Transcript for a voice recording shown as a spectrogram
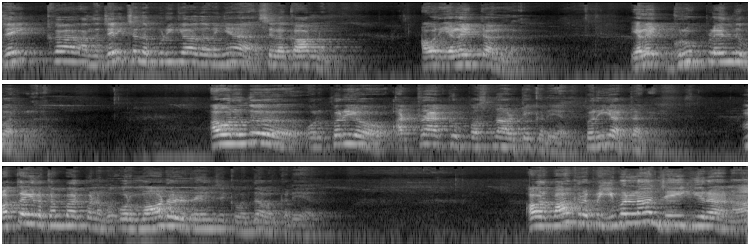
ஜெயிக்க அந்த ஜெயிச்சதை பிடிக்காதவங்க சில காரணம். அவர் எலைட்டாக இல்லை. எலைட் குரூப்லேருந்து வரல. அவர் வந்து ஒரு பெரிய அட்ராக்டிவ் பர்சனாலிட்டி கிடையாது. பெரிய அட்ராக்டிவ் மற்றவங்களை கம்பேர் பண்ணும்போது ஒரு மாடல் ரேஞ்சுக்கு வந்து அவர் கிடையாது. அவர் பார்க்குறப்ப இவெல்லாம் ஜெயிக்கிறானா?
